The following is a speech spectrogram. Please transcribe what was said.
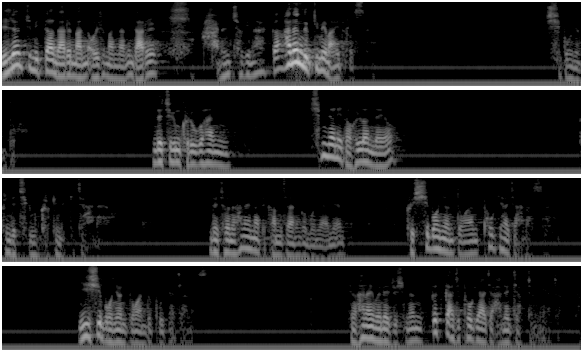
1년쯤 있다 나를 만 어디서 만나면 나를 아는 척이나 할까 하는 느낌이 많이 들었어요. 15년 동안. 근데 지금 그러고 한 10년이 더 흘렀네요. 그런데 지금 그렇게 느끼지 않아요. 근데 저는 하나님한테 감사하는 건 뭐냐면 그 15년 동안 포기하지 않았어요. 25년 동안도 포기하지 않았어요. 지금 하나님 은혜 주시면 끝까지 포기하지 않을 작정이에요, 저는요.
